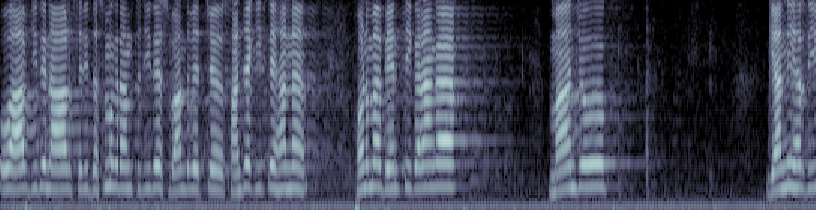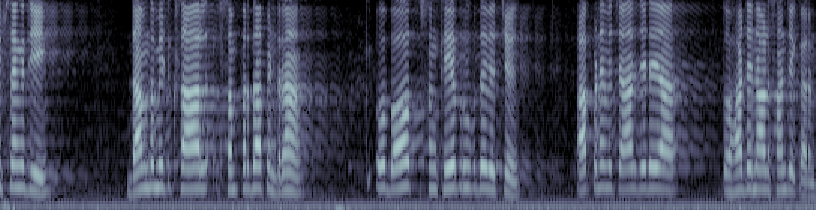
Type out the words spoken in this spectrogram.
ਉਹ ਆਪ ਜੀ ਦੇ ਨਾਲ ਸ੍ਰੀ ਦਸਮ ਗ੍ਰੰਥ ਜੀ ਦੇ ਸੰਬੰਧ ਵਿੱਚ ਸਾਂਝੇ ਕੀਤੇ ਹਨ। ਹੁਣ ਮੈਂ ਬੇਨਤੀ ਕਰਾਂਗਾ, ਮਾਨਯੋਗ ਗਿਆਨੀ ਹਰਦੀਪ ਸਿੰਘ ਜੀ, ਦਮਦਮੀ ਟਕਸਾਲ ਸੰਪਰਦਾ ਭਿੰਡਰਾਂ, ਉਹ ਬਹੁਤ ਸੰਖੇਪ ਰੂਪ ਦੇ ਵਿੱਚ ਆਪਣੇ ਵਿਚਾਰ ਜਿਹੜੇ ਆ, ਤੁਹਾਡੇ ਨਾਲ ਸਾਂਝੇ ਕਰਨ।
